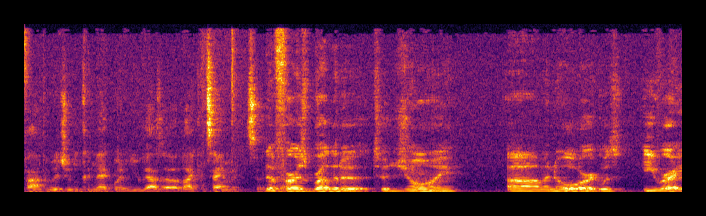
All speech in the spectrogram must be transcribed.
find people that you can connect with, and you guys are like containment. So, The you know. first brother to, to join um, in the org was E. Ray.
